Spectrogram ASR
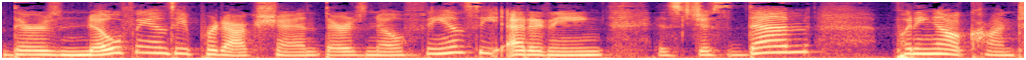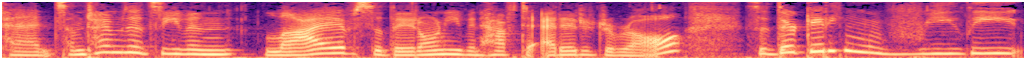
there's no fancy production, there's no fancy editing. It's just them putting out content. Sometimes it's even live, so they don't even have to edit it at all. So they're getting really,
